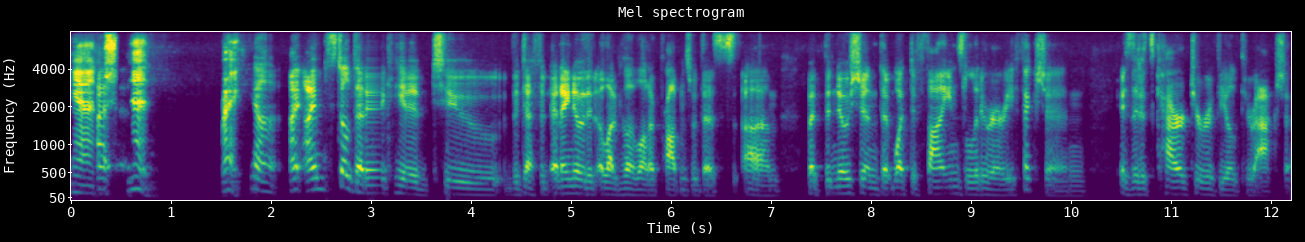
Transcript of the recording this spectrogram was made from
And I- she did. Right. Yeah, I, I'm still dedicated to the definition, and I know that a lot of people have a lot of problems with this, um, but the notion that what defines literary fiction is that it's character revealed through action.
